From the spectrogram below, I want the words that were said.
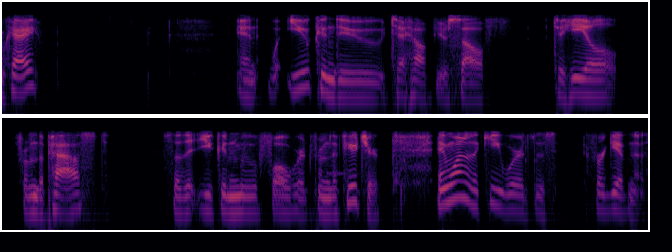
Okay? And what you can do to help yourself to heal from the past so that you can move forward from the future. And one of the key words is forgiveness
